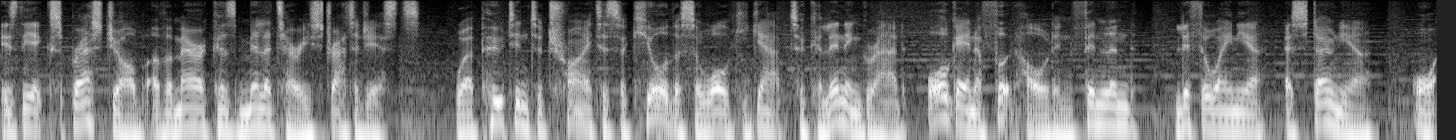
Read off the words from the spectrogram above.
is the express job of America's military strategists. Were Putin to try to secure the Suwalki Gap to Kaliningrad or gain a foothold in Finland, Lithuania, Estonia, or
